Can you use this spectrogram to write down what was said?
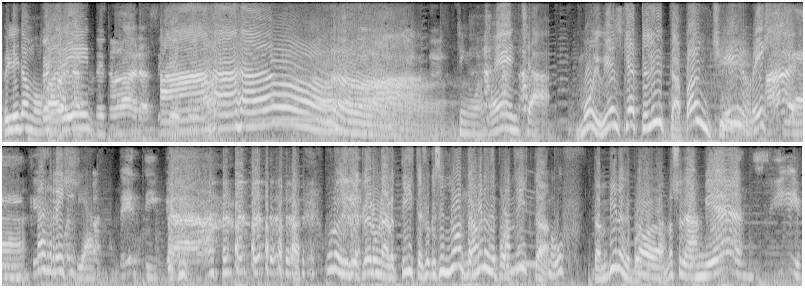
Pelito mojadito. de nadar, así que. Ah, chingüengüencha. muy bien, qué atleta, Panchi. Qué regia. Ay, qué Estás regia. Estética. Uno diría, claro, un artista, yo qué sé. No, también es deportista. también, uf. También es deportista. Todo. No, se le- También, sí.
